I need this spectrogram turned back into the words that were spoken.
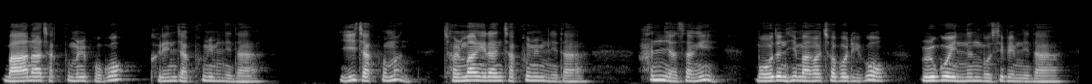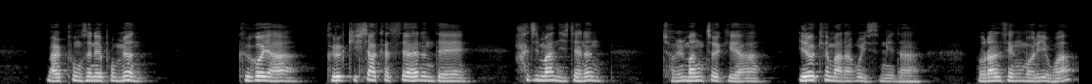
만화 작품을 보고 그린 작품입니다. 이 작품은 절망이란 작품입니다. 한 여성이 모든 희망을 저버리고 울고 있는 모습입니다. 말풍선에 보면 그거야 그렇게 시작했어야 하는데 하지만 이제는 절망적이야 이렇게 말하고 있습니다. 노란색 머리와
